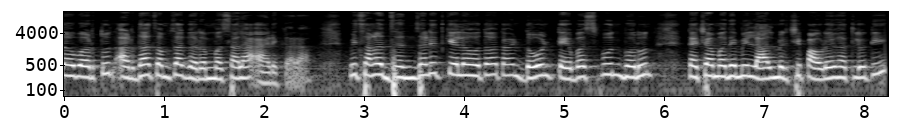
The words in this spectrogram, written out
तर वरतून अर्धा चमचा गरम मसाला ॲड करा. मी चांगलं झणझणीत केलं होतं तर दोन टेबलस्पून भरून त्याच्यामध्ये मी लाल मिरची पावडर घातली होती.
